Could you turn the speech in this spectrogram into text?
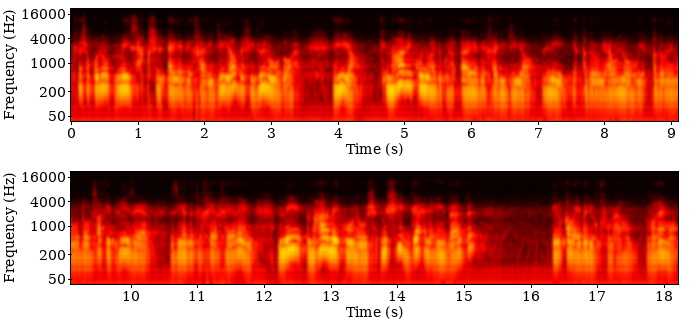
كيفاش نقولوا ما يسحقش الأيادي الخارجية باش يجوا ينوضوه. هي نهار يكونوا هذوك الأيادي الخارجية اللي يقدروا يعاونوه ويقدروا ينوضوه ça fait plaisir زيادة الخير خيرين mais نهار ما يكونوش ماشي كاع العباد يلقاو عباد يوقفوا معاهم. vraiment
